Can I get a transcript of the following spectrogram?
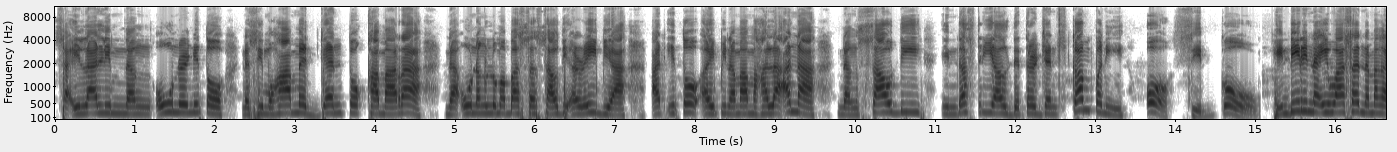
sa ilalim ng owner nito na si Mohamed Gento Kamara na unang lumabas sa Saudi Arabia at ito ay pinamamahalaan na ng Saudi Industrial Detergents Company o SIDCO. Hindi rin naiwasan ng mga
